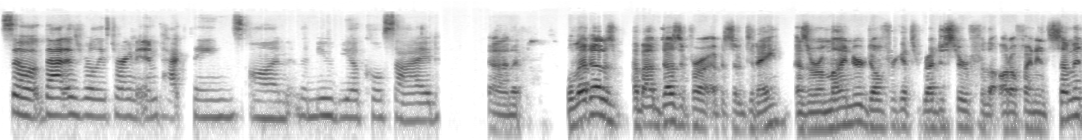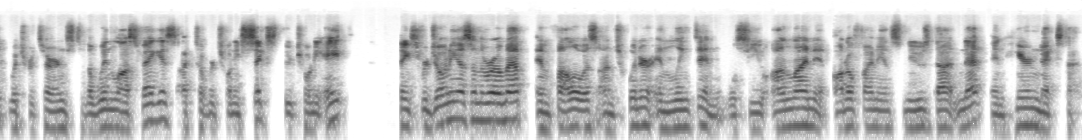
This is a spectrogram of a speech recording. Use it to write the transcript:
so that is really starting to impact things on the new vehicle side. Got it. Well, that does about does it for our episode today. As a reminder, don't forget to register for the Auto Finance Summit, which returns to the Wynn Las Vegas October 26th through 28th. Thanks for joining us on the roadmap and follow us on Twitter and LinkedIn. We'll see you online at autofinancenews.net and here next time.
